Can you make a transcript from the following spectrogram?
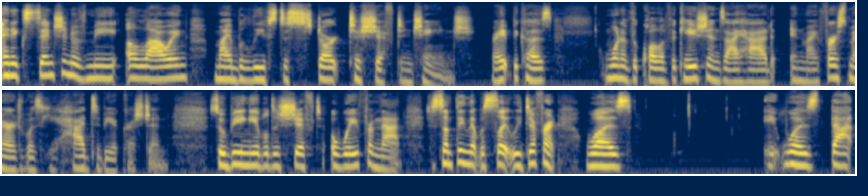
an extension of me allowing my beliefs to start to shift and change, right? Because one of the qualifications I had in my first marriage was he had to be a Christian. So being able to shift away from that to something that was slightly different was it was that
